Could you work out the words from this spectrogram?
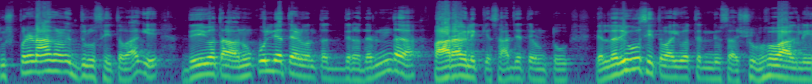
ದುಷ್ಪರಿಣಾಮಗಳಿದ್ದರೂ ಸಹಿತವಾಗಿ ದೇವತಾ ಅನುಕೂಲ್ಯತೆ ಹೇಳುವಂಥದ್ದಿರೋದರಿಂದ ಪಾರಾಗಲಿಕ್ಕೆ ಸಾಧ್ಯತೆ ಉಂಟು. ಎಲ್ಲರಿಗೂ ಸಹಿತವಾಗಿ ಇವತ್ತಿನ ದಿವಸ ಶುಭವಾಗಲಿ.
